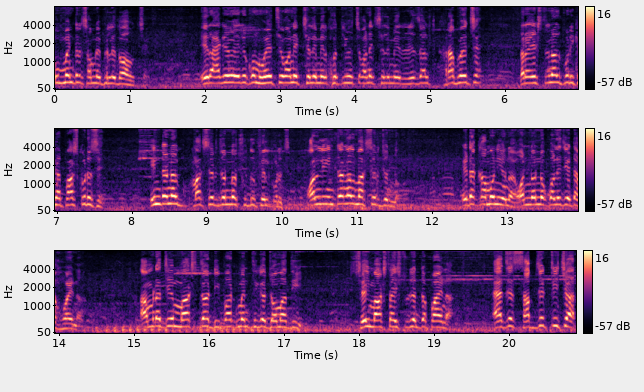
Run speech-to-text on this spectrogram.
মুভমেন্টের সামনে ফেলে দেওয়া হচ্ছে। এর আগেও এরকম হয়েছে, অনেক ছেলেমেয়ের ক্ষতি হয়েছে, অনেক ছেলেমেয়ের রেজাল্ট খারাপ হয়েছে। তারা এক্সটার্নাল পরীক্ষা পাস করেছে। ইন্টারনাল মার্কসের জন্য শুধু ফেল করেছে। অনলি ইন্টারনাল মার্কসের জন্য। এটা কামনীয় নয়, অন্যান্য কলেজে এটা হয় না। আমরা যে মার্কসটা ডিপার্টমেন্ট থেকে জমা দিই, সেই মার্কসটা স্টুডেন্টরা পায় না। অ্যাজ এ সাবজেক্ট টিচার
